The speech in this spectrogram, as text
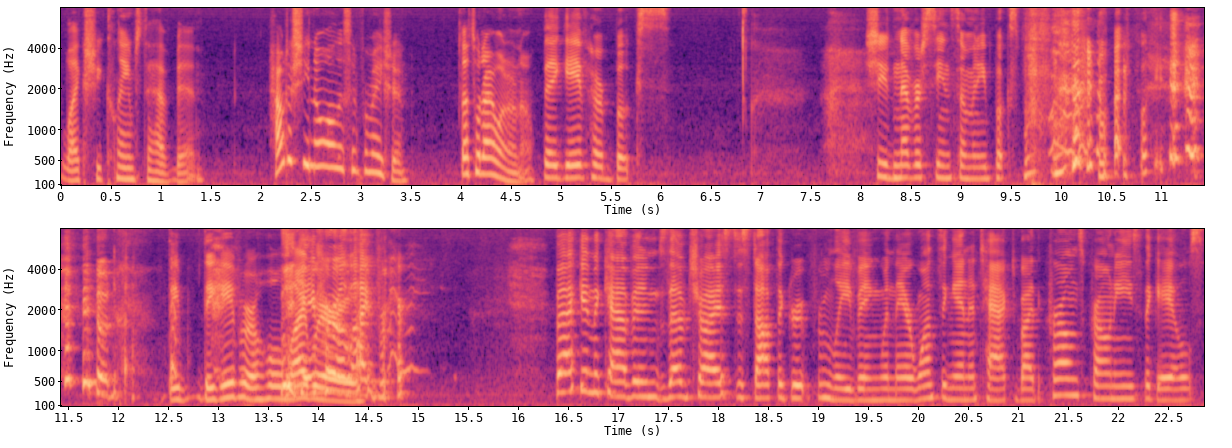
like she claims to have been, how does she know all this information? That's what I want to know. They gave her books. She'd never seen so many books before. Probably. I don't. They they gave her a whole They library. gave her a library. Back in the cabin, Zeb tries to stop the group from leaving when they are once again attacked by the Crone's cronies, the Gales,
